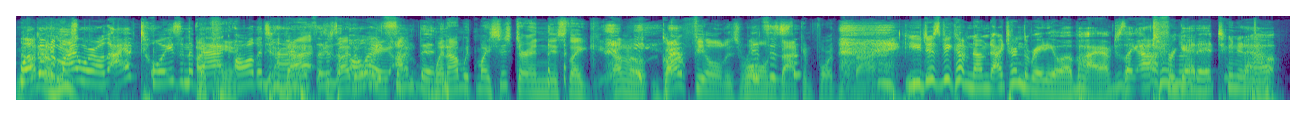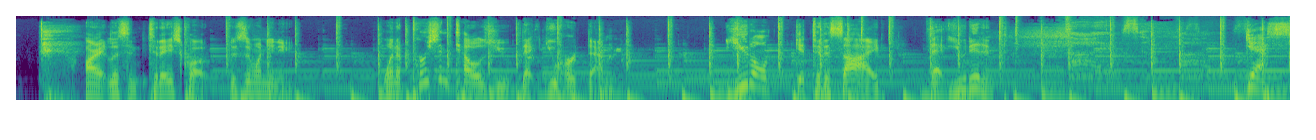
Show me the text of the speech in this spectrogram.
Welcome to my world. I have toys in the back all the time. That- so by the way, I- when I'm with my sister and this, like, I don't know, Garfield is rolling just- back and forth in the back. you just become numb. I turn the radio up high. I'm just like, ah, forget it. Tune it out. All right, listen, today's quote. This is the one you need. When a person tells you that you hurt them, you don't get to decide that you didn't. Yes.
